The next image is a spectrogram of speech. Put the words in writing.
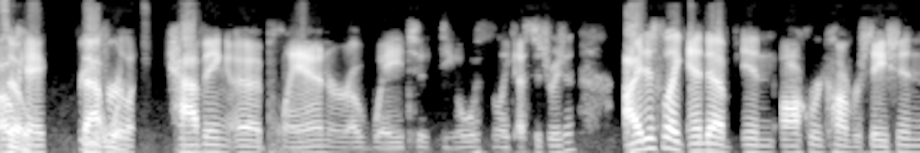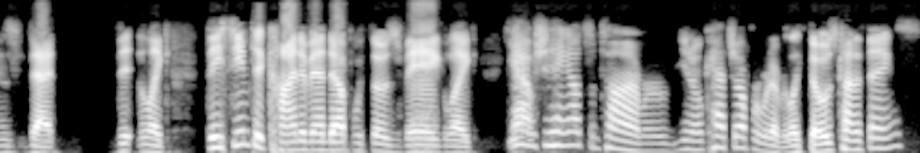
So, Okay. That for like having a plan or a way to deal with like a situation. I just like end up in awkward conversations that, that like they seem to kind of end up with those vague like yeah we should hang out sometime or you know catch up or whatever like those kind of things.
